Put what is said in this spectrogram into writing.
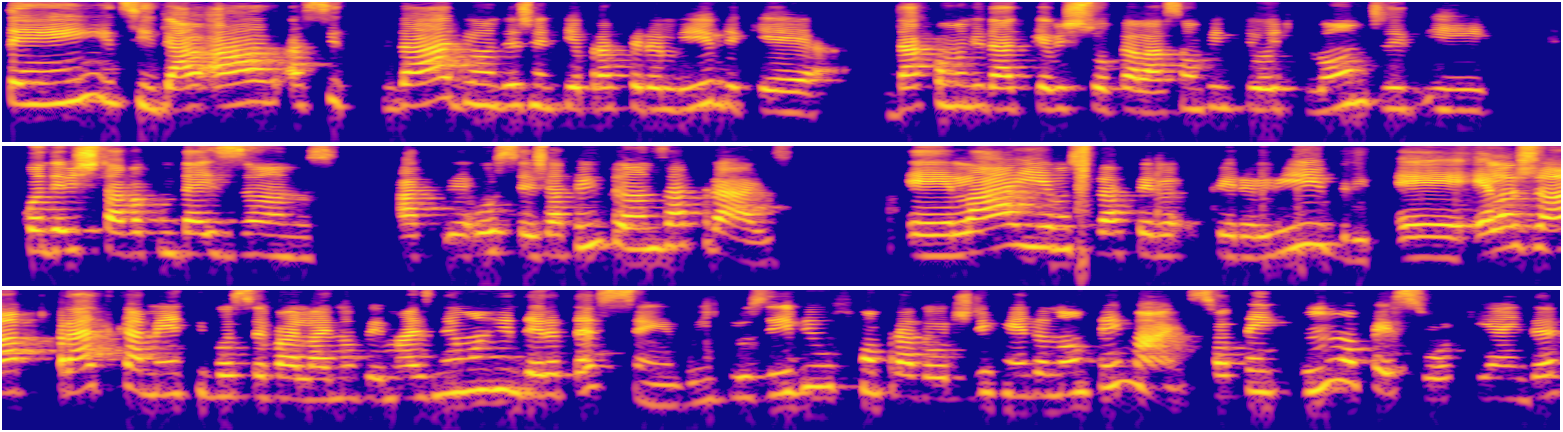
tem, assim, a, a cidade onde a gente ia para a Feira Livre, que é da comunidade que eu estou para lá são 28 quilômetros, e, quando eu estava com 10 anos, ou seja, há 30 anos atrás, é, lá íamos para a feira, feira, livre, é, ela já praticamente você vai lá e não vê mais nenhuma rendeira tecendo. Inclusive, os compradores de renda não tem mais. Só tem uma pessoa que ainda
